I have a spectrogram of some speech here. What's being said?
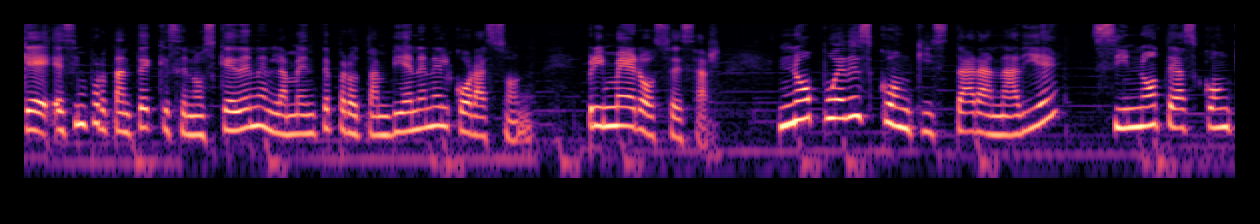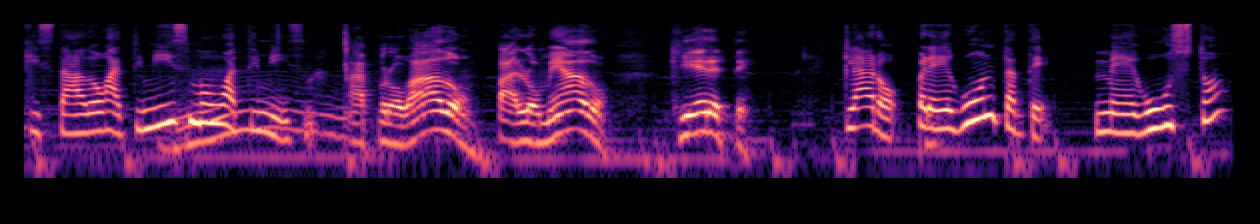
que es importante que se nos queden en la mente, pero también en el corazón. Primero, César, no puedes conquistar a nadie si no te has conquistado a ti mismo o a ti misma. Aprobado, palomeado, quiérete. Claro, pregúntate, ¿me gusto?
